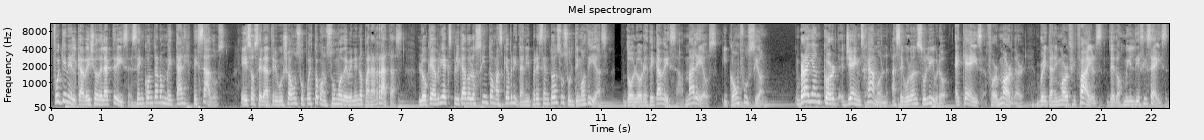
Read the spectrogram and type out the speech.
fue que en el cabello de la actriz se encontraron metales pesados. Eso se le atribuyó a un supuesto consumo de veneno para ratas, lo que habría explicado los síntomas que Brittany presentó en sus últimos días dolores de cabeza, mareos y confusión. Brian Kurt James Hammond aseguró en su libro A Case for Murder, Brittany Murphy Files de 2016,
